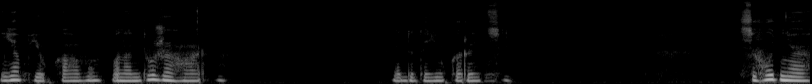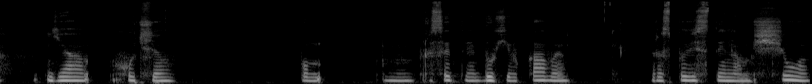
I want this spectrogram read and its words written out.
Я п'ю каву, вона дуже гарна. Я додаю корицю. Сьогодні я хочу пом- м, просити духів кави розповісти нам, що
